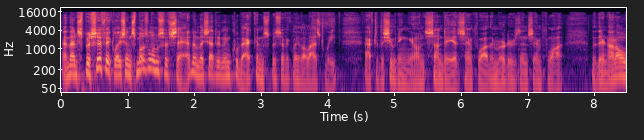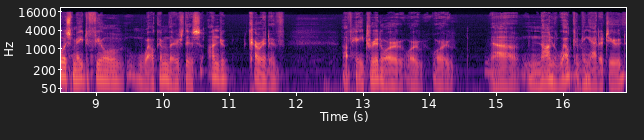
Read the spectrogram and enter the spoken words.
And then specifically, since Muslims have said, and they said it in Quebec, and specifically the last week after the shooting on Sunday at Saint Foy, the murders in Saint Foy, that they're not always made to feel welcome. There's this undercurrent of, of hatred or, or, or uh, non-welcoming attitude.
